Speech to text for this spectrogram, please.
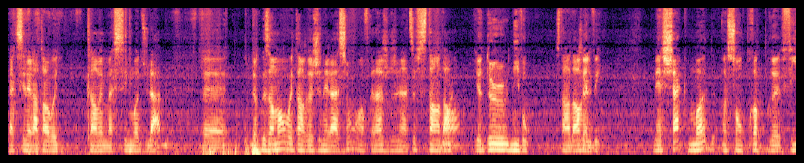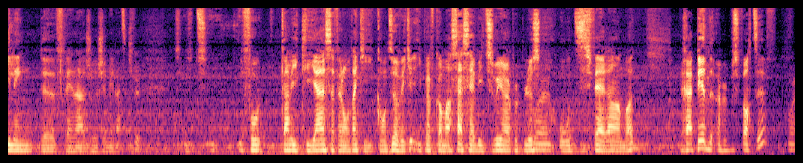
L'accélérateur va être quand même assez modulable. Euh, là, présentement, on va être en régénération, en freinage régénératif standard. Il y a deux niveaux, standard élevé. Mais chaque mode a son propre feeling de freinage régénératif. Il faut, quand les clients, ça fait longtemps qu'ils conduisent un véhicule, ils peuvent commencer à s'habituer un peu plus Ouais. aux différents modes. Rapide, un peu plus sportif, Ouais.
